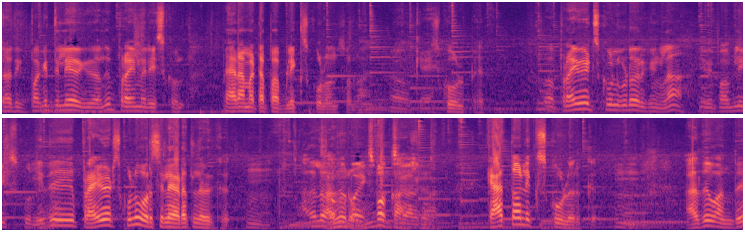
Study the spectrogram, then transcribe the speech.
ஸோ அதுக்கு பக்கத்துலேயே இருக்குது வந்து ப்ரைமரி ஸ்கூல் பேராமெட்டா பப்ளிக் ஸ்கூல்னு சொல்லுவாங்க. ஓகே ஸ்கூல் பேர். ப்ரைவேட் ஸ்கூல் கூட இருக்குங்களா? இது பப்ளிக் ஸ்கூல் இது ப்ரைவேட் ஸ்கூலும் ஒரு சில இடத்துல இருக்குது ம். அதில் அது ரொம்ப கேத்தாலிக் ஸ்கூல் இருக்குது அது வந்து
